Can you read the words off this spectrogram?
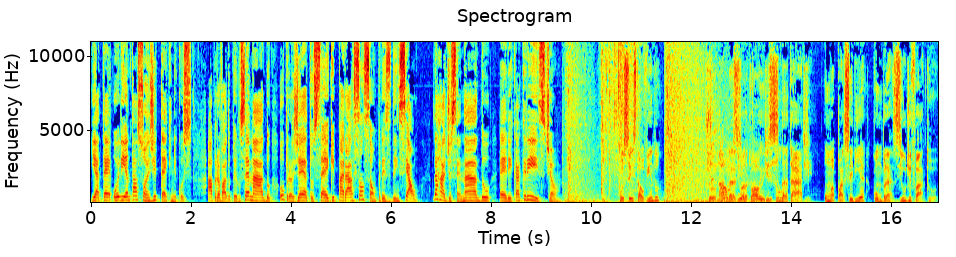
e até orientações de técnicos. Aprovado pelo Senado, o projeto segue para a sanção presidencial. Da Rádio Senado, Érica Christian. Você está ouvindo? Jornal Brasil Atual, edição da tarde. Uma parceria com Brasil de Fato.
